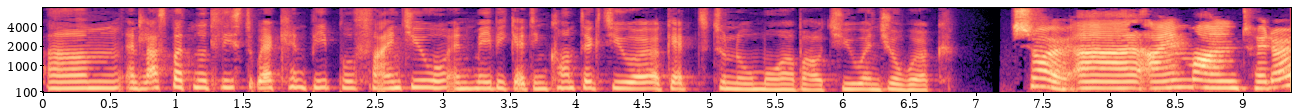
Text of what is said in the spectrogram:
Um, and last but not least, where can people find you and maybe get in contact you or get to know more about you and your work? Sure. Uh, I'm on Twitter.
